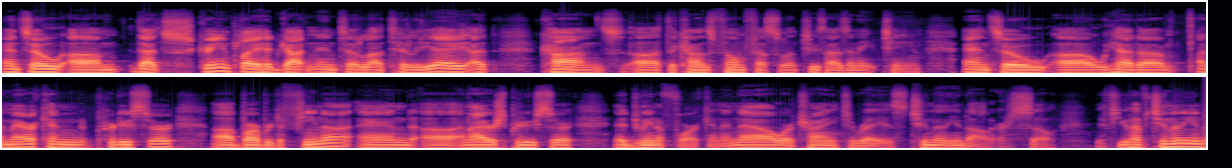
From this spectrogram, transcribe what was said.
And so um, that screenplay had gotten into L'Atelier at Cannes, uh, at the Cannes Film Festival in 2018. And so uh, we had an American producer, uh, Barbara DeFina, and uh, an Irish producer, Edwina Forkin. And now we're trying to raise $2 million. So if you have $2 million,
